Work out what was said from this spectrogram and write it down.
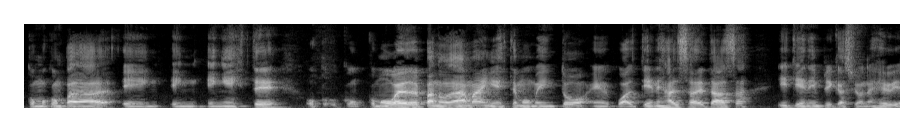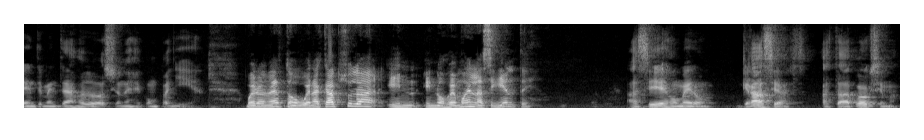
cómo comparar en, este, o cómo ver el panorama en este momento en el cual tienes alza de tasa y tiene implicaciones evidentemente en las valoraciones de compañía. Bueno, Ernesto, buena cápsula y nos vemos en la siguiente. Así es, Homero. Gracias. Hasta la próxima.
